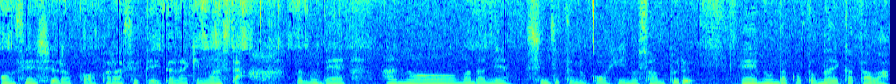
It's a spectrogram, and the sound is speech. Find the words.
音声収録を取らせていただきました。なので、あのー、まだね真実のコーヒーのサンプル、えー、飲んだことない方は、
